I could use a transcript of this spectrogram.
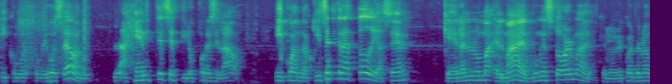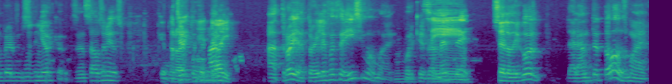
y como, como dijo Esteban, la gente se tiró por ese lado. Y cuando aquí se trató de hacer que era el, el de Boom Store, que no recuerdo el nombre del señor, que ahora está en Estados Unidos, que por cierto, a Troy, a Troy le fue feísimo, mae, porque realmente, se lo digo delante de todos, mae,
